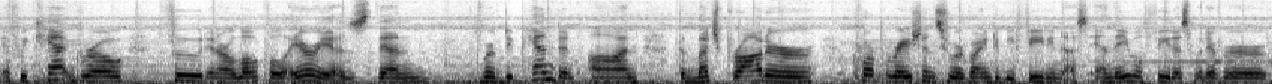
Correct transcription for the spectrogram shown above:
If we can't grow food in our local areas, then we're dependent on the much broader corporations who are going to be feeding us, and they will feed us whatever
